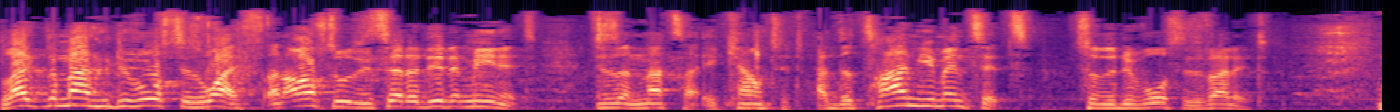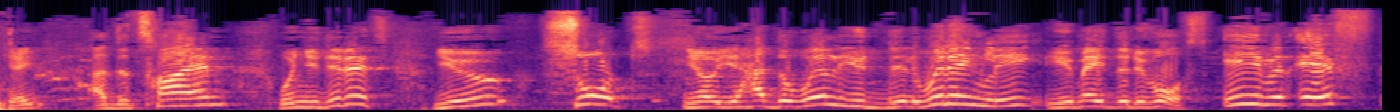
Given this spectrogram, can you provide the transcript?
Like the man who divorced his wife and afterwards he said, I didn't mean it. It doesn't matter, it counted. At the time you meant it, so the divorce is valid. Okay? At the time when you did it, you sought, you know, you had the will, you willingly, you made the divorce. Even if,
